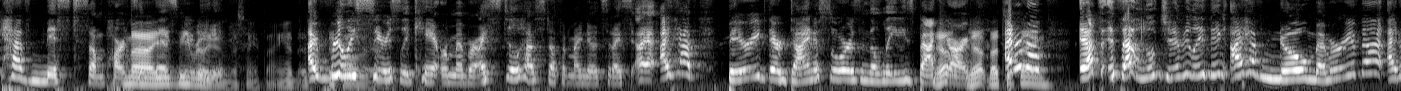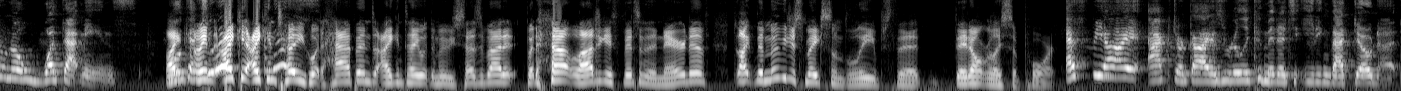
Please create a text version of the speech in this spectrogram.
might have missed some parts No, of you, this you really didn't miss anything. It- it's- I it's really seriously can't remember. I still have stuff in my notes that I I, I have buried their dinosaurs in the lady's backyard. yep, that's I a don't know. thing. That's is that legitimately a thing? I have no memory of that. I don't know what that means. We'll I mean, I can I can tell you what happened. I can tell you what the movie says about it, but how it logically fits into the narrative. Like the movie just makes some leaps that they don't really support. FBI actor guy is really committed to eating that donut.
